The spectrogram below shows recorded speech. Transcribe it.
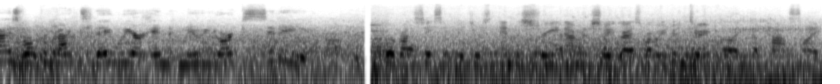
Guys, welcome back. Today we are in New York City. We're about to take some pictures in the street and I'm going to show you guys what we've been doing for like the past like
